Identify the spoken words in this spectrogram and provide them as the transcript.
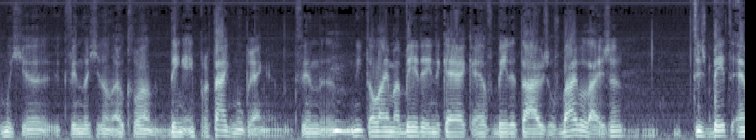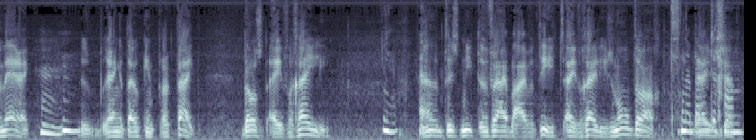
moet je, ik vind dat je dan ook gewoon dingen in praktijk moet brengen. Ik vind eh, hmm. niet alleen maar bidden in de kerk of bidden thuis of bijbel lezen. Het is bid en werk. Hmm. Dus breng het ook in praktijk. Dat is het evangelie. Ja. het is niet een vrijblijvend iets. Evangelie is een opdracht. Het is naar buiten gaan.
